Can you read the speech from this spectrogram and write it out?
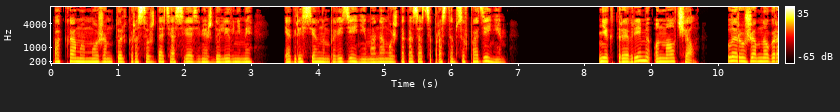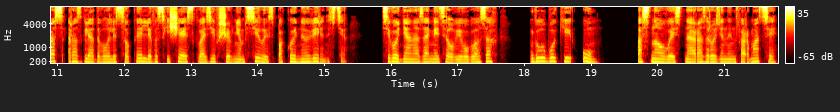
Пока мы можем только рассуждать о связи между ливнями и агрессивным поведением, она может оказаться простым совпадением». Некоторое время он молчал. Клэр уже много раз разглядывала лицо Келли, восхищаясь сквозившей в нем силой и спокойной уверенностью. Сегодня она заметила в его глазах глубокий ум, Основываясь на разрозненной информации,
